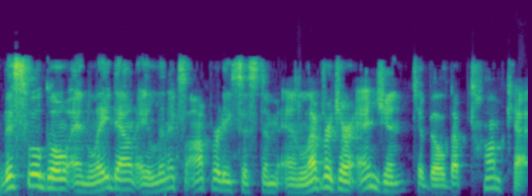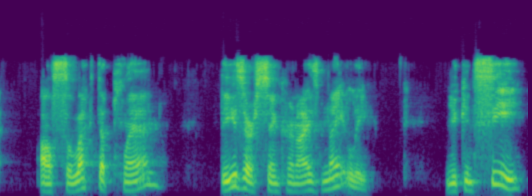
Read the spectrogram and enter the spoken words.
This will go and lay down a Linux operating system and leverage our engine to build up Tomcat. I'll select a plan. These are synchronized nightly. You can see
